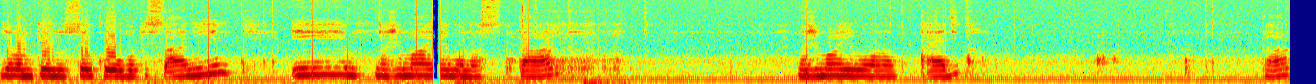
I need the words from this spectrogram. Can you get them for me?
Я вам кину ссылку в описании. І нажимаємо на старт. Нажимаємо на Edit. Так.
